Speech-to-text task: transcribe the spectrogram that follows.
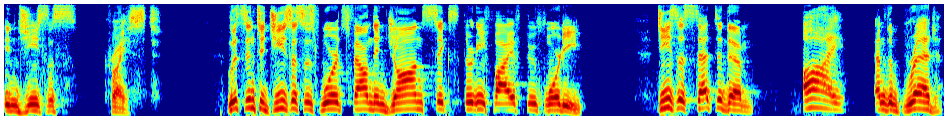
in Jesus Christ. Listen to Jesus' words found in John 6 35 through 40. Jesus said to them, I am the bread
